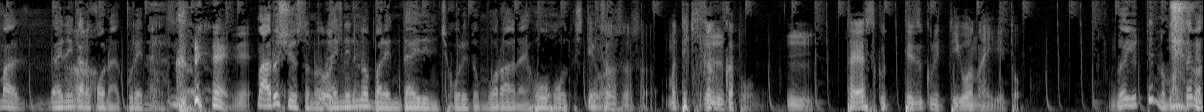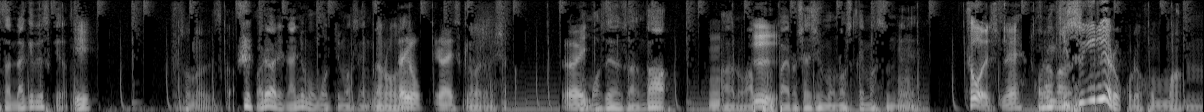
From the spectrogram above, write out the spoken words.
まあ、来年から来ない、くれない。くれないね。まあ、ある種、そのそうですね来年のバレンタインデーにチョコレートをもらわない方法としては、そうそうそう。まあ、的確かと。うん。たやすく手作りって言わないでと。それ言ってんの松山さんだけですけど、え？そうなんですか。我々何も思ってませんがなるほど。わ何もないですけど。かりました。はい。松山さんが、うんあの、アップルパイの写真も載せてますんでね。そうですね。本気すぎるやろ、これ、ほんま。うん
